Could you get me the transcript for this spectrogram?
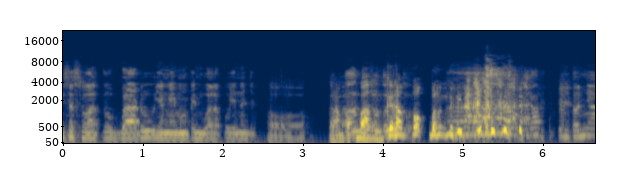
sesuatu baru yang emang pengen gue lakuin aja. Oh, tuh bang. Ngerampok bang. Contohnya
